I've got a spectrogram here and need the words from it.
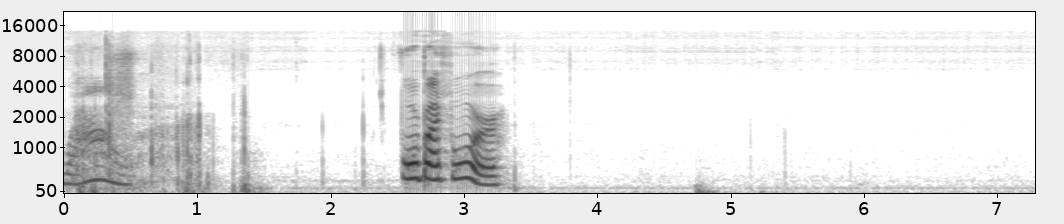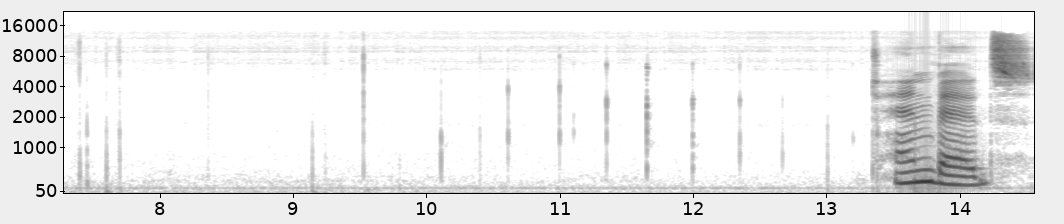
Wow. Four by four. Ten beds.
